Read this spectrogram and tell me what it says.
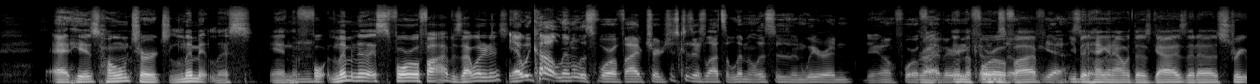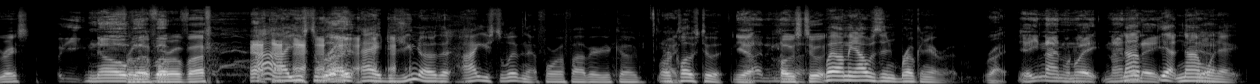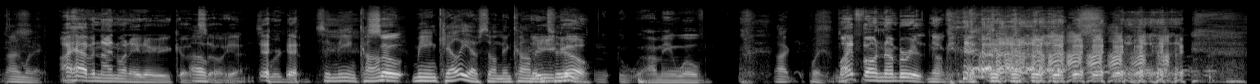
at his home church, Limitless, in the four, Limitless 405. Is that what it is? yeah, we call it Limitless 405 Church just because there's lots of Limitlesses and we're in you know 405 area in the code, so, 405. yeah, you've been so- hanging out with those guys that uh street race No, from but, the 405. I, I used to live in, hey, did you know that I used to live in that 405 area code or Right. close to it? yeah, I close to it. Well, I mean, I was in Broken Arrow. right. yeah, you 918, Nine, 918. yeah, 918. 918. I have a 918 area code, so yeah, so we're good. See, me and, com- So- me and Kelly have something in common There you too. go. I mean, well, Like, wait, My phone number is no.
